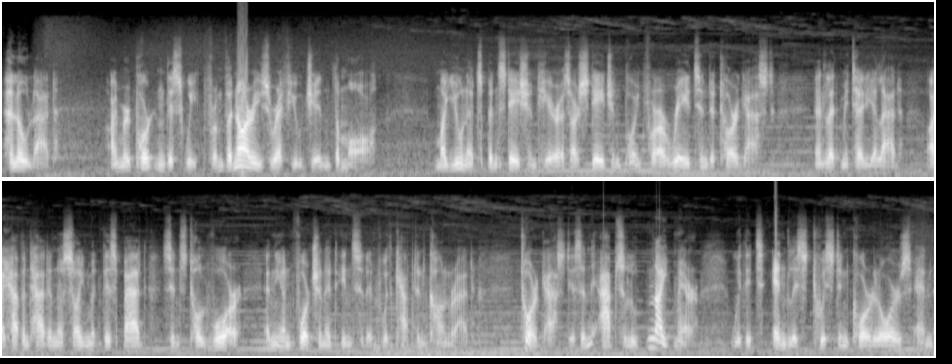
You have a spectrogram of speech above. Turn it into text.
Hello, lad. I'm reporting this week from Venari's refuge in the Maw. My unit's been stationed here as our staging point for our raids into Torghast. And let me tell you, lad, I haven't had an assignment this bad since Tolvor and the unfortunate incident with Captain Conrad. Torghast is an absolute nightmare, with its endless twisting corridors and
